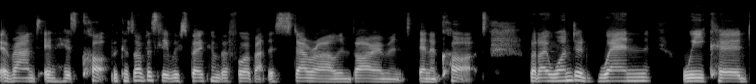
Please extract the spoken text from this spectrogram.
around in his cot because obviously we've spoken before about this sterile environment in a cot but i wondered when we could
